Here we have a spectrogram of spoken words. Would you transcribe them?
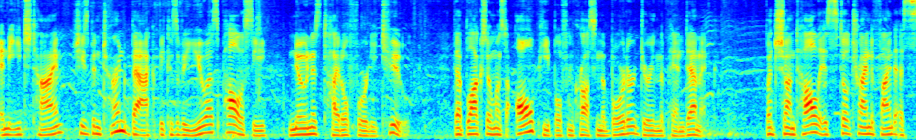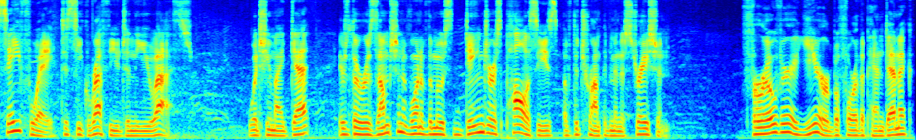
and each time she's been turned back because of a U.S. policy known as Title 42 that blocks almost all people from crossing the border during the pandemic. But Chantal is still trying to find a safe way to seek refuge in the U.S. What she might get is the resumption of one of the most dangerous policies of the Trump administration. For over a year before the pandemic,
